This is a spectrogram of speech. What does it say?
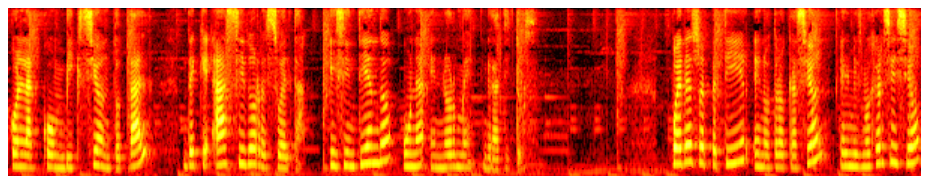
con la convicción total de que ha sido resuelta y sintiendo una enorme gratitud. Puedes repetir en otra ocasión el mismo ejercicio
